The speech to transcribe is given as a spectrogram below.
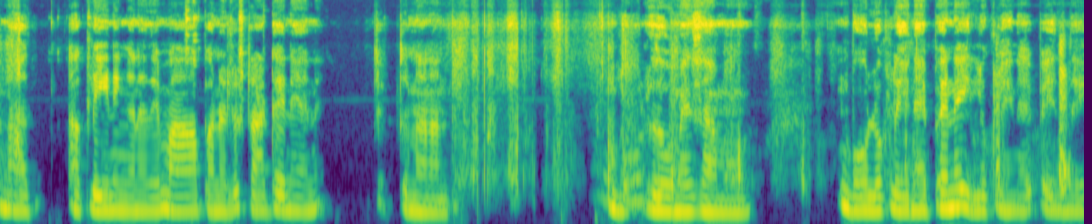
నా ఆ క్లీనింగ్ అనేది మా పనులు స్టార్ట్ అయినాయని చెప్తున్నాను అంతే బోళ్ళు తోమేసాము బోళ్ళు క్లీన్ అయిపోయినాయి ఇల్లు క్లీన్ అయిపోయింది.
